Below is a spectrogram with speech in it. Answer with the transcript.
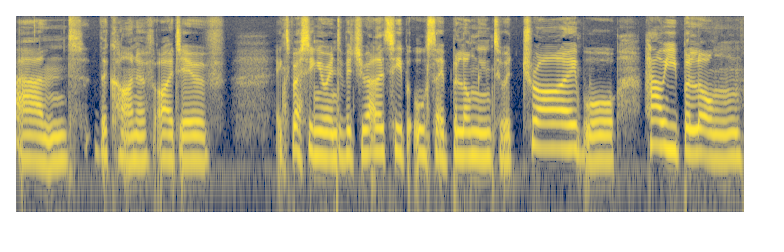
and the kind of idea of expressing your individuality, but also belonging to a tribe or how you belong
